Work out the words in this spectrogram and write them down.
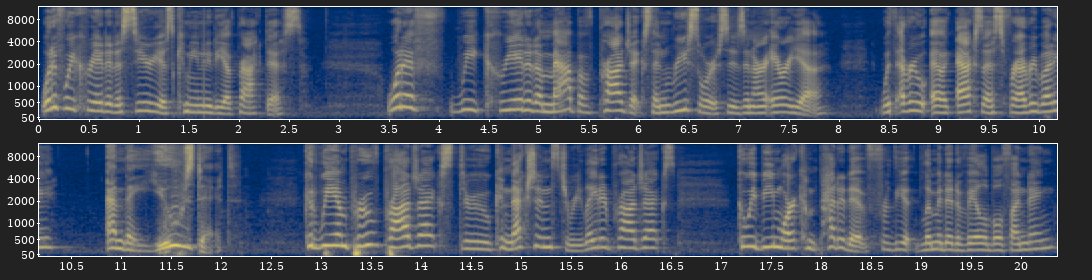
What if we created a serious community of practice? What if we created a map of projects and resources in our area with every, uh, access for everybody and they used it? Could we improve projects through connections to related projects? Could we be more competitive for the limited available funding?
